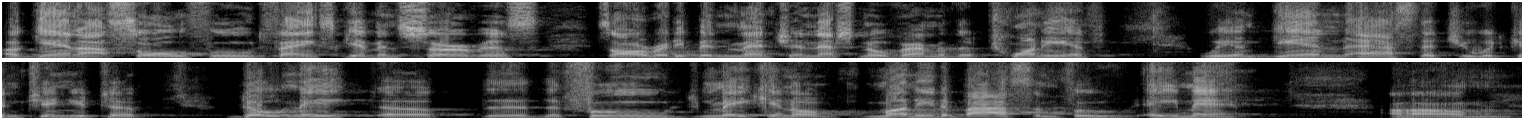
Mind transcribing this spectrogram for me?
Again, our soul food Thanksgiving service. It's already been mentioned. That's November the 20th. We again ask that you would continue to donate uh, the, the food making or money to buy some food. Amen. Um,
